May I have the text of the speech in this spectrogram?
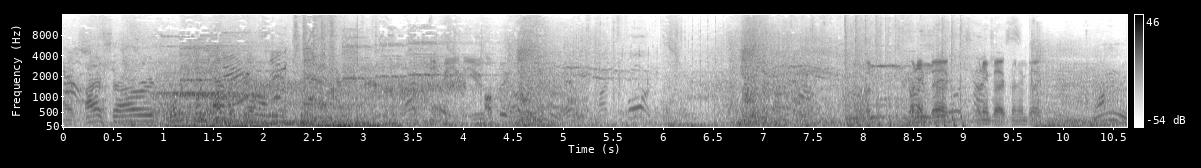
I have showers. Running back. Running back. One,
